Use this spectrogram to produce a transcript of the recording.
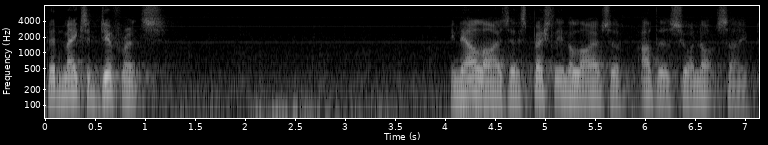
that makes a difference in our lives and especially in the lives of others who are not saved?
